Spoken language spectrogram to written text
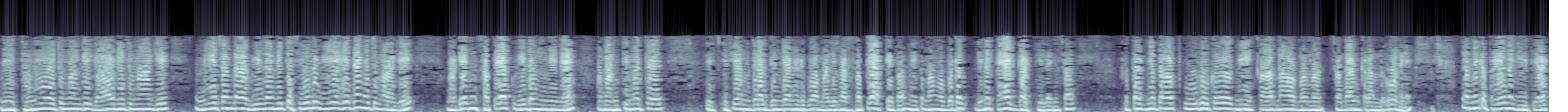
මේ තනුව එතුමාගේ ගායන එතුමාගේ මේ සඳහා වේදන් වෙච්ච සියලු වියහෙදන් එතුමාගේ මගෙන් සතයක් වේදන් උනේ නැහැ මම අන්තිමට කිසියම් මුදලක් දෙන්න යන්නට කිව්වා මල්ලි මට සතයක් එපා. මේක මම ඔබට දෙන තෑග්ගක් කියලා. නිසා කෘතඥතා පූර්වක මේ කාරණාව මම සඳහන් කරන්න ඕනේ. දැන් මේක ප්‍රේම ගීතයක්.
